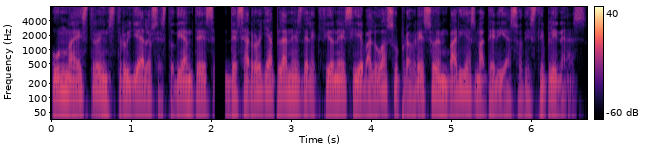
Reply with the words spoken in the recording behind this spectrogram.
Un maestro instruye a los estudiantes, desarrolla planes de lecciones y evalúa su progreso en varias materias o disciplinas.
